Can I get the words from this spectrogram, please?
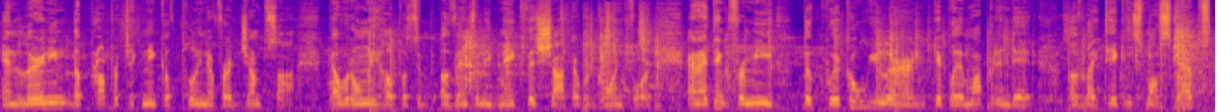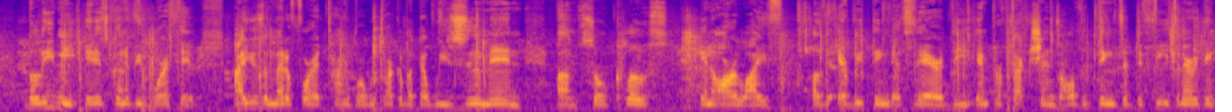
and learning the proper technique of pulling up for a jump shot, that would only help us to eventually make the shot that we're going for. And I think for me, the quicker we learn, que podemos aprender, of like taking small steps, believe me, it is going to be worth it. I use a metaphor at times where we talk about that we zoom in um, so close in our life of everything that's there, the imperfections, all the things, the defeats and everything,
